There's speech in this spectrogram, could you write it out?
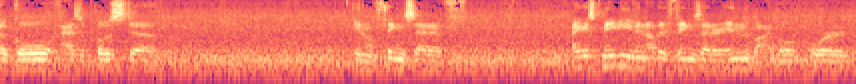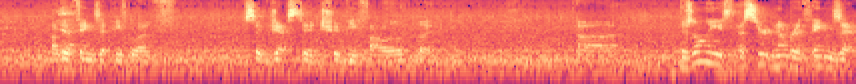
a goal as opposed to you know things that have I guess maybe even other things that are in the Bible or other Yeah. things that people have suggested should be followed, but uh, there's only a certain number of things that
